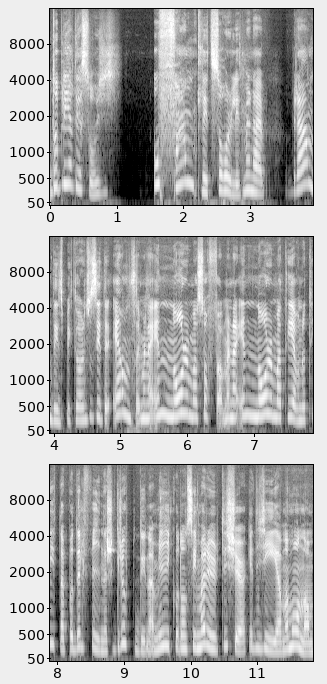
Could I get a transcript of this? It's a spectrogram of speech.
Och då blev det så ofantligt sorgligt med den här brandinspektören som sitter ensam med den här enorma soffan, med den här enorma tvn och tittar på delfiners gruppdynamik och de simmar ut i köket genom honom.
